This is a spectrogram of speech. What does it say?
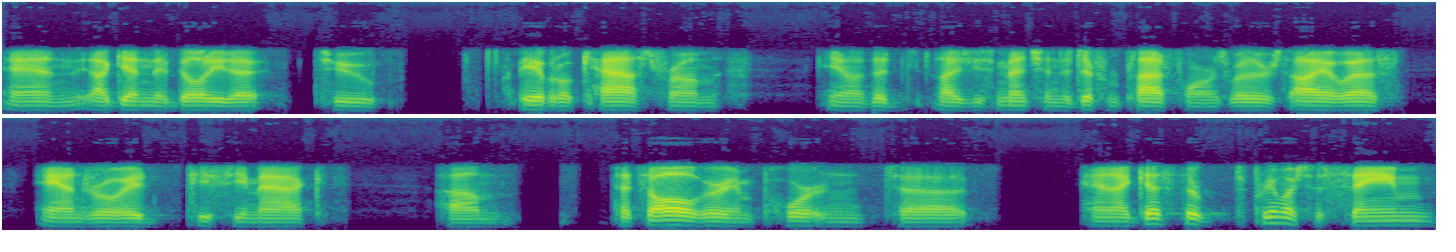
and again, the ability to to be able to cast from you know, the as you mentioned, the different platforms, whether it's iOS, Android, PC, Mac. Um, that's all very important, uh, and I guess they're pretty much the same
